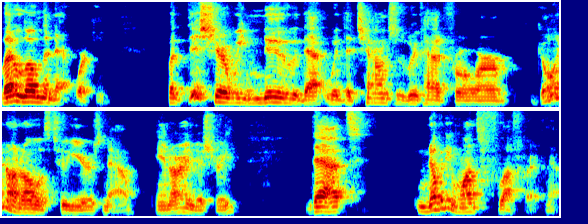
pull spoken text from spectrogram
let alone the networking. But this year, we knew that with the challenges we've had for going on almost two years now in our industry, that nobody wants fluff right now.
